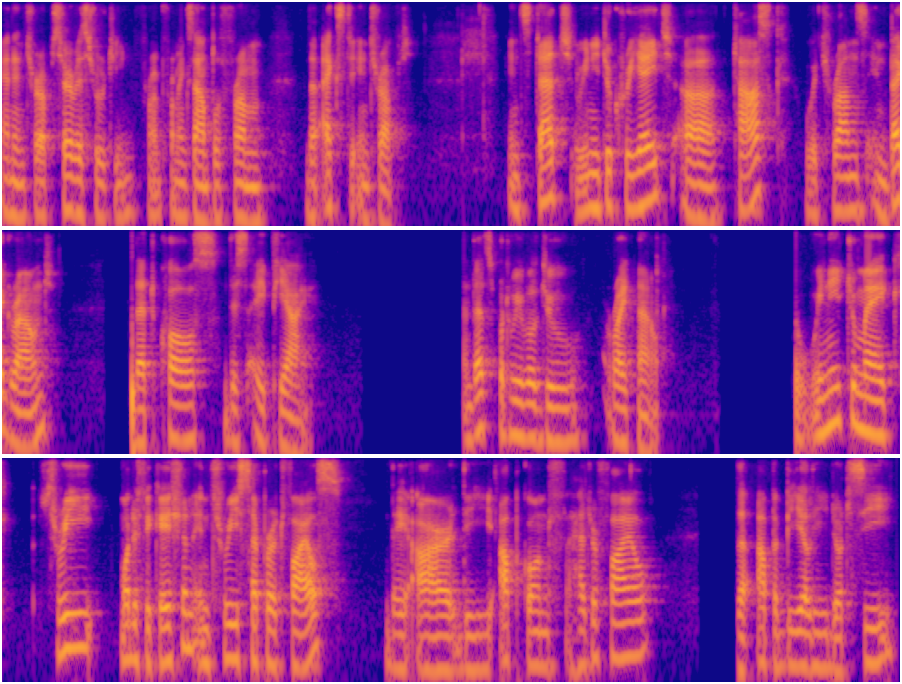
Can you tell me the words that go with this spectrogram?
an interrupt service routine, from, from example, from the ext interrupt. Instead, we need to create a task which runs in background that calls this API. And that's what we will do right now. We need to make three modification in three separate files. They are the appconf header file, the appble.c,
